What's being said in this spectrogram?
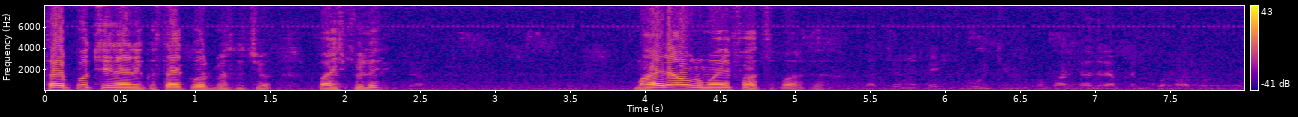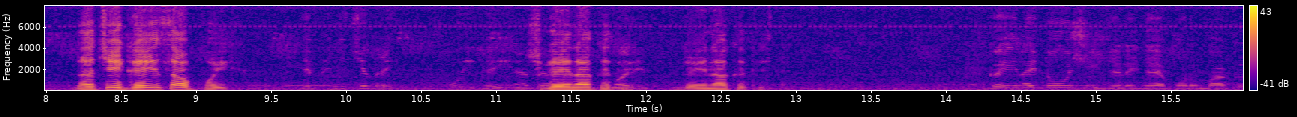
Stai puțin, Anicu, stai că vorbesc cu cineva. 14 lei? Da. Mai era unul mai în față, parcă. Dar ce nătești unchiul pe partea dreaptă în curva acolo. Dar ce, găini sau pui? Depinde ce vrei. Pui, găina, Și de- găina cât e? mărit. Găina cât este? Găina e 25 de lei de aia porumbacă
